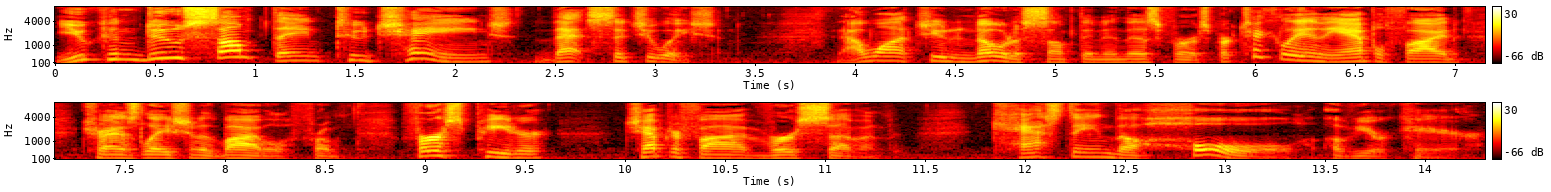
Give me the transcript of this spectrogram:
You can do something to change that situation. Now I want you to notice something in this verse, particularly in the amplified translation of the Bible from 1 Peter chapter 5 verse 7. Casting the whole of your care,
